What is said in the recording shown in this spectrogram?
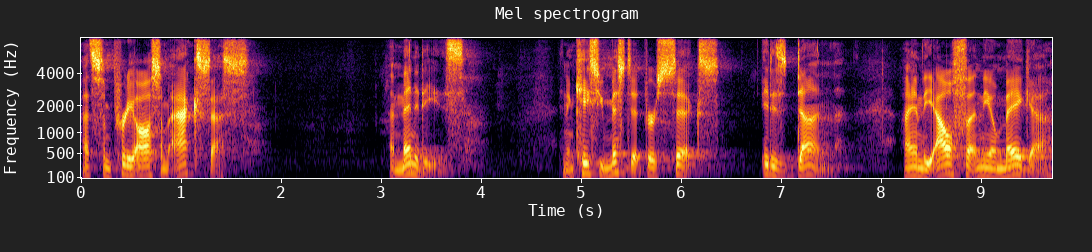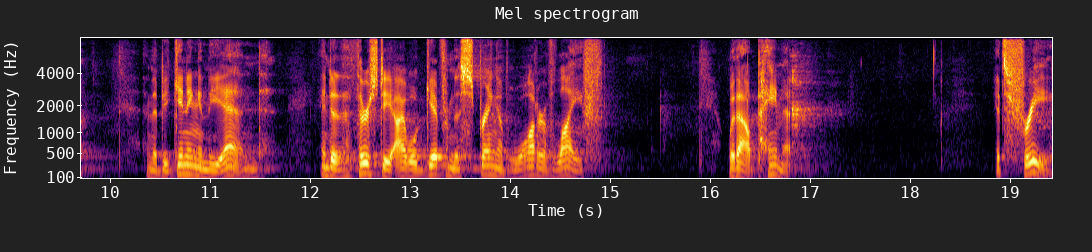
that's some pretty awesome access, amenities. And in case you missed it, verse 6 it is done. I am the Alpha and the Omega, and the beginning and the end. And to the thirsty, I will give from the spring of water of life without payment. It's free,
